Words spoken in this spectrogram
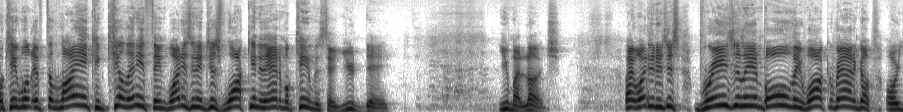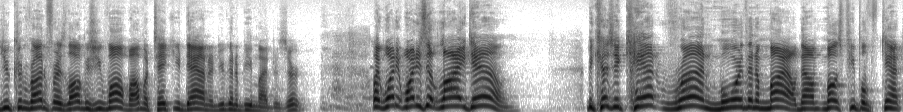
Okay, well, if the lion can kill anything, why doesn't it just walk into the animal kingdom and say, You day, you my lunch? Right, why did it just brazenly and boldly walk around and go, Oh, you can run for as long as you want, but I'm gonna take you down and you're gonna be my dessert? Like, why, why does it lie down? Because it can't run more than a mile. Now, most people can't,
